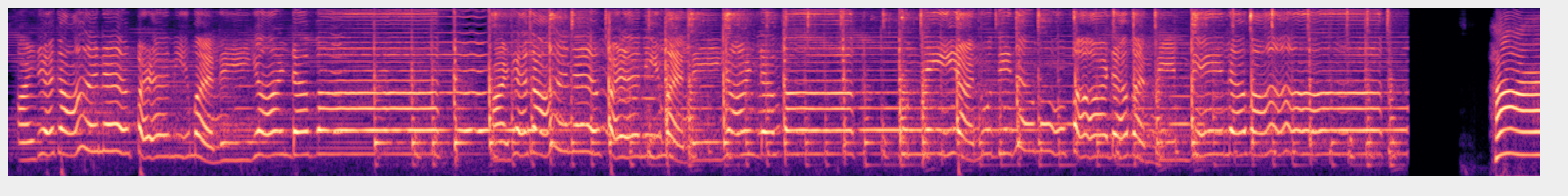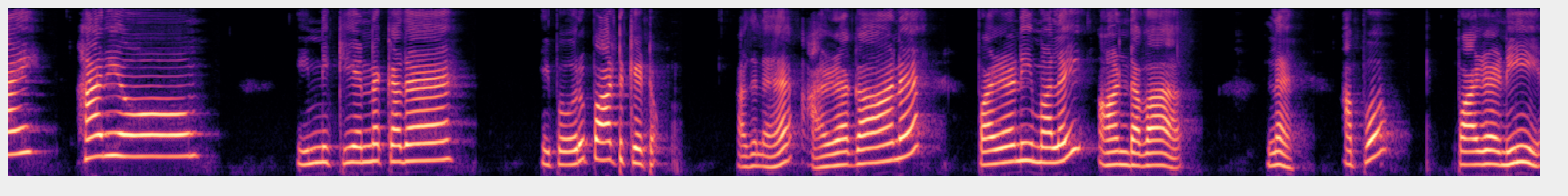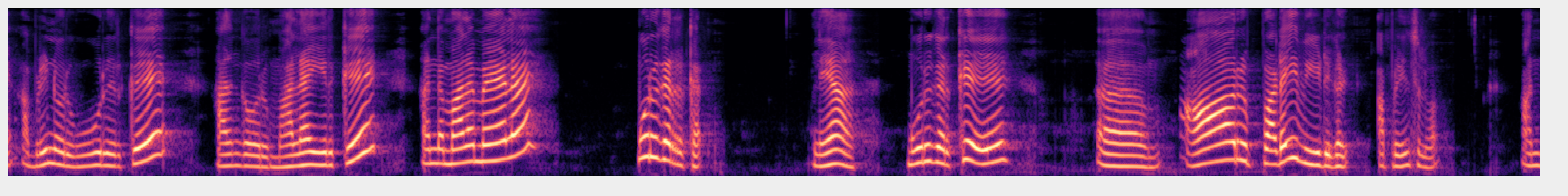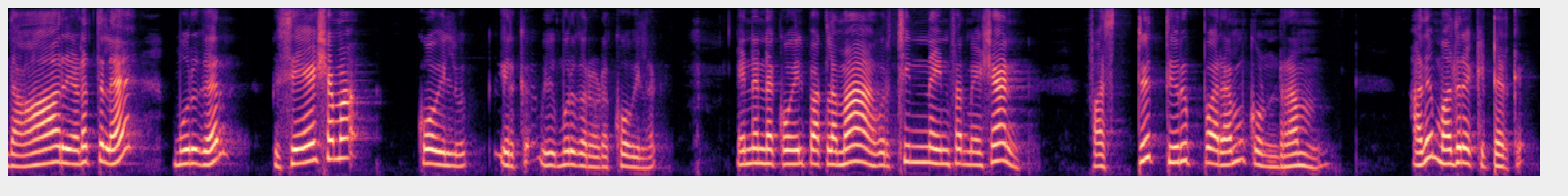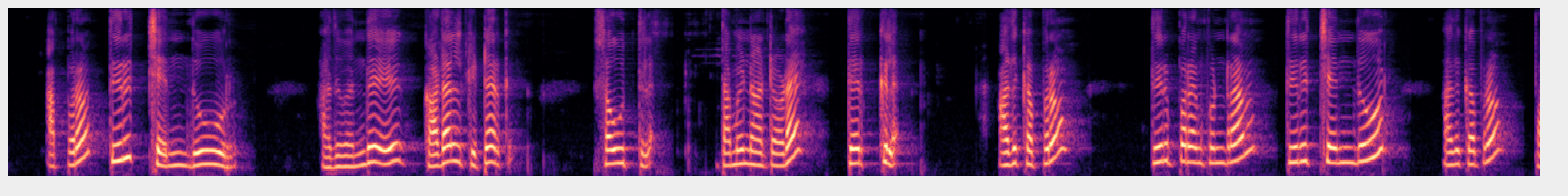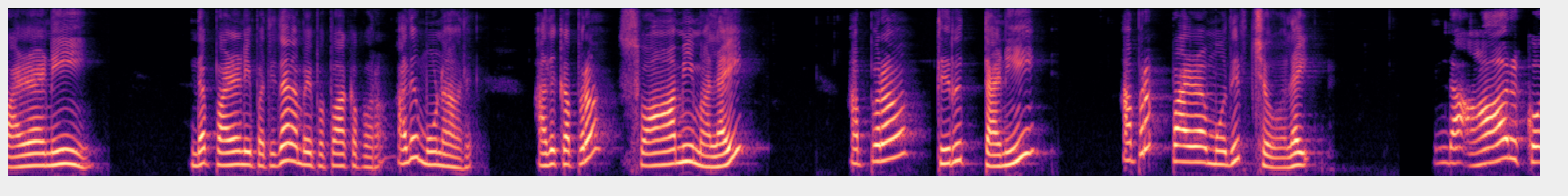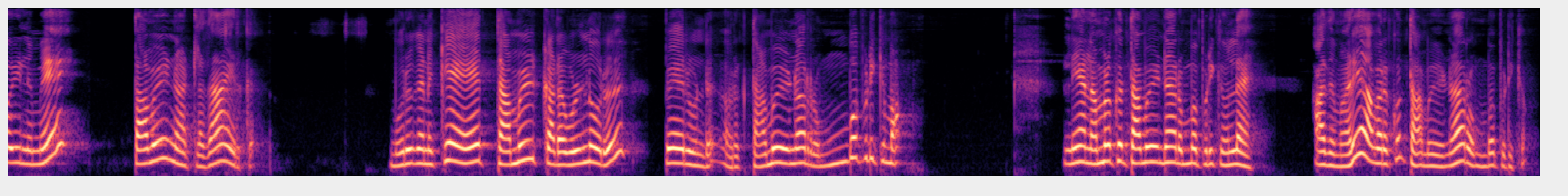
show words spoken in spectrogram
அழகான பழனிமலை ஆண்டவா அழகான பழனிமலை ஆண்டவா உன்னை அனுதினமும் பாட வந்தேன் வேலவா? ஹாய் ஹரி ஓம் இன்னைக்கு என்ன கதை? இப்போ ஒரு பாட்டு கேட்டோம். அதில் அழகான பழனிமலை ஆண்டவா. இல்லை அப்போது பழனி அப்படின்னு ஒரு ஊர் இருக்குது அங்கே ஒரு மலை இருக்குது அந்த மலை மேலே முருகர் இருக்கார். இல்லையா? முருகருக்கு ஆறு படை வீடுகள் அப்படின்னு சொல்லுவாள் அந்த ஆறு இடத்துல முருகர் விசேஷமாக கோவில் இருக்குது முருகரோட கோவில்கள். என்னென்ன கோயில் பார்க்கலாமா? ஒரு சின்ன இன்ஃபர்மேஷன் ஃபஸ்ட்டு திருப்பரம் குன்றம் அது மதுரை கிட்ட இருக்குது அப்புறம் திருச்செந்தூர். அது வந்து கடல் கிட்ட இருக்குது சவுத்தில். தமிழ்நாட்டோட தெற்கில். அதுக்கப்புறம் திருப்பரங்குன்றம் திருச்செந்தூர் அதுக்கப்புறம் பழனி. இந்த பழனி பற்றி தான் நம்ம இப்போ பார்க்க போகிறோம் அது மூணாவது. அதுக்கப்புறம் சுவாமிமலை. அப்புறம் திருத்தணி. அப்புறம் பழமுதிர் சோலை இந்த ஆறு கோயிலுமே தமிழ்நாட்டில் தான் இருக்குது முருகனுக்கே தமிழ் கடவுள்னு ஒரு பேர் உண்டு. அவருக்கு தமிழ்னா ரொம்ப பிடிக்குமா? இல்லையா? நம்மளுக்கும் தமிழ்னா ரொம்ப பிடிக்கும்ல? அது மாதிரி அவருக்கும் தமிழ்னா ரொம்ப பிடிக்கும்.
